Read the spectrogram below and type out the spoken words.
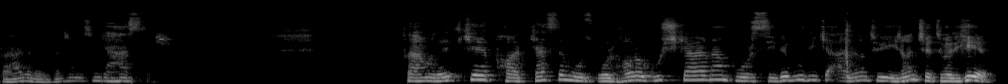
بله بالاترش هم مثل اینکه هستش. فرمودید که پادکست مزگل ها رو گوش کردم پرسیده بودی که الان توی ایران چطوریه؟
